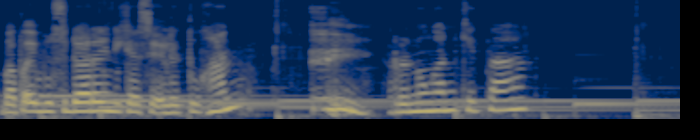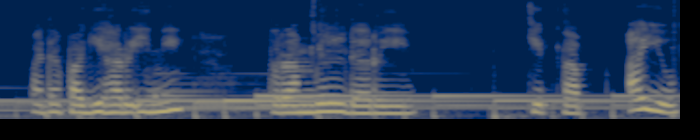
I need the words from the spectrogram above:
Bapak Ibu Saudara yang dikasih oleh Tuhan, renungan kita pada pagi hari ini terambil dari kitab Ayub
